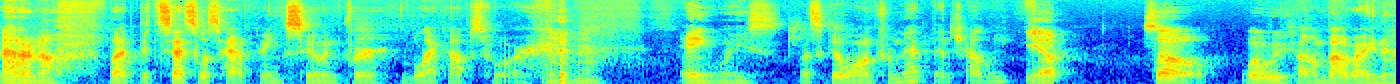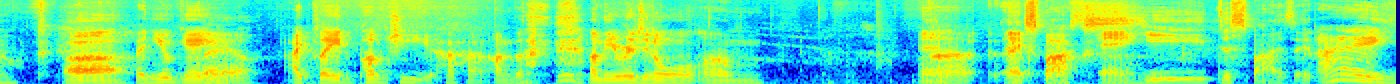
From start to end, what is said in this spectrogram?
I don't know, but it's that's what's happening soon for Black Ops Four. hmm Anyways, let's go on from that then, shall we? Yep. So, what are we talking about right now? Uh. The new game. I played PUBG, haha, on the on the original um And uh, Xbox, and he despised it. I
